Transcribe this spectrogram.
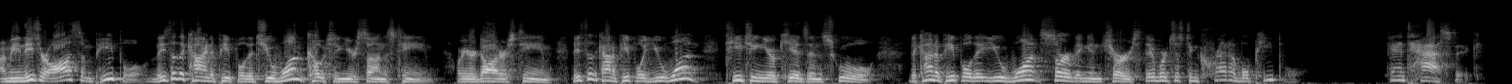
I mean, these are awesome people. These are the kind of people that you want coaching your son's team or your daughter's team. These are the kind of people you want teaching your kids in school. The kind of people that you want serving in church. They were just incredible people. Fantastic.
